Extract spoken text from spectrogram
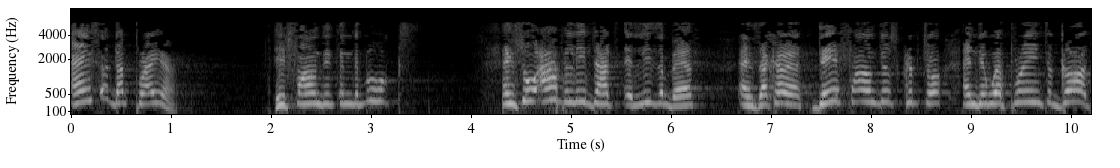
Answered that prayer. He found it in the books. And so I believe that Elizabeth and Zachariah, they found the scripture and they were praying to God.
